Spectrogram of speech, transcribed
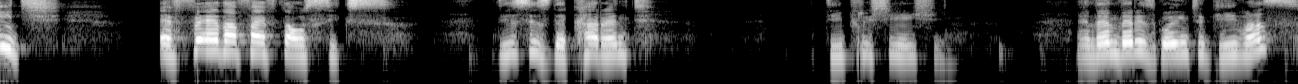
each a further 5,006. This is the current depreciation. And then that is going to give us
